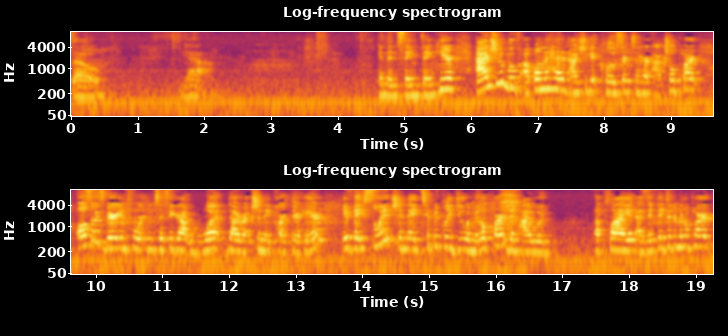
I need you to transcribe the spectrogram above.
So yeah. And then same thing here. As you move up on the head and as you get closer to her actual part, also it's very important to figure out what direction they part their hair. If they switch and they typically do a middle part, then I would apply it as if they did a middle part.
